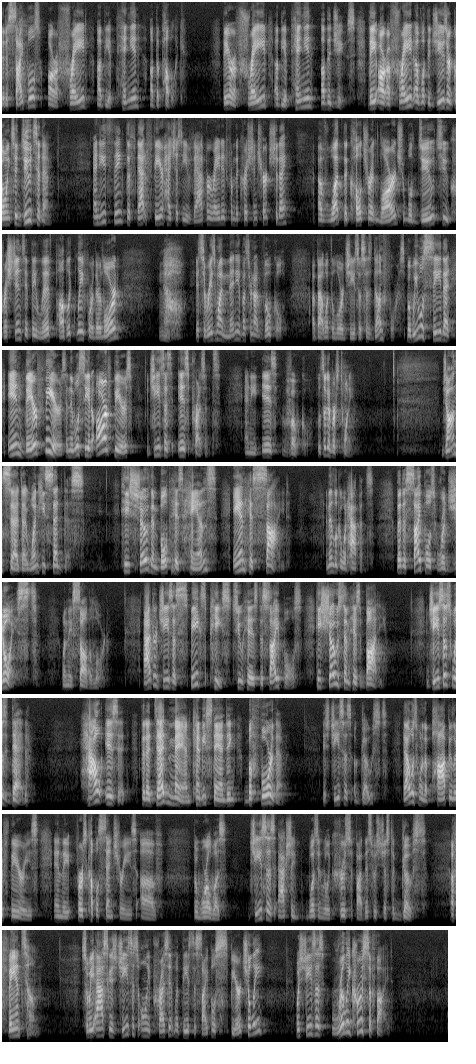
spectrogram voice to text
The disciples are afraid of the opinion of the public. They are afraid of the opinion of the Jews. They are afraid of what the Jews are going to do to them. And you think that that fear has just evaporated from the Christian church today? Of what the culture at large will do to Christians if they live publicly for their Lord? No. It's the reason why many of us are not vocal about what the Lord Jesus has done for us. But we will see that in their fears, and then we'll see in our fears, Jesus is present and he is vocal. Let's look at verse 20. John said that when he said this, he showed them both his hands and his side. And then look at what happens. The disciples rejoiced when they saw the Lord. After Jesus speaks peace to his disciples, he shows them his body. Jesus was dead. How is it that a dead man can be standing before them? Is Jesus a ghost? That was one of the popular theories in the first couple centuries of the world was Jesus actually wasn't really crucified. This was just a ghost, a phantom. So we ask, is Jesus only present with these disciples spiritually? Was Jesus really crucified?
